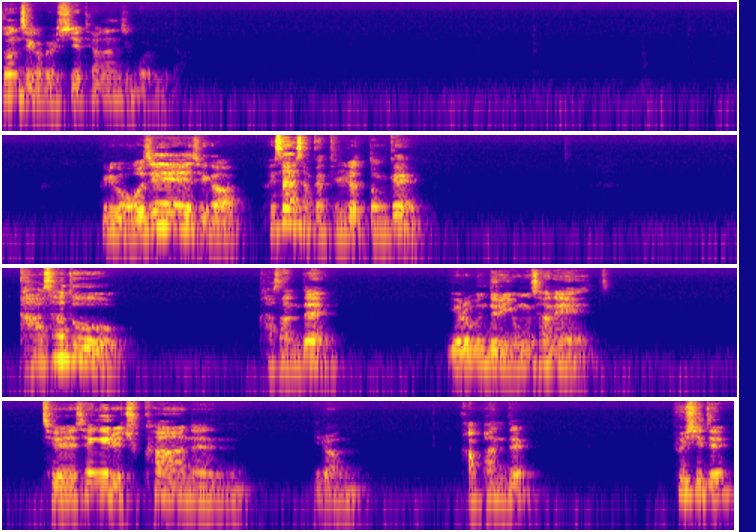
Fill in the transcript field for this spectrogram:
전 제가 몇 시에 태어났는지 모릅니다. 그리고 어제 제가 회사를 잠깐 들렸던 게 가사도 가사인데 여러분들이 용산에 제 생일을 축하하는 이런 간판들 표시들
